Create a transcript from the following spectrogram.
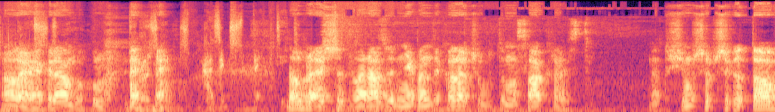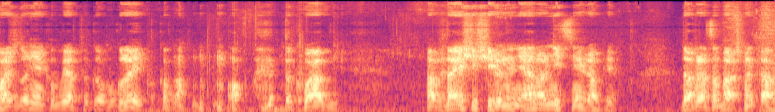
Ale jak gram w ogóle. Dobra, jeszcze dwa razy nie będę kaleczył, bo to masakra jest. Ja tu się muszę przygotować do niego, bo ja to go w ogóle nie pokonam. No, dokładnie. A wydaje się silny, nie? No nic nie robię. Dobra, zobaczmy tak.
